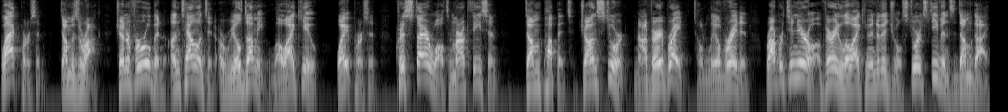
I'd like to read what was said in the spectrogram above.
black person, dumb as a rock. Jennifer Rubin, untalented, a real dummy, low IQ, white person. Chris Stirewalt and Mark Thiessen, dumb puppets. Jon Stewart, not very bright, totally overrated. Robert De Niro, a very low IQ individual. Stuart Stevens, dumb guy.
